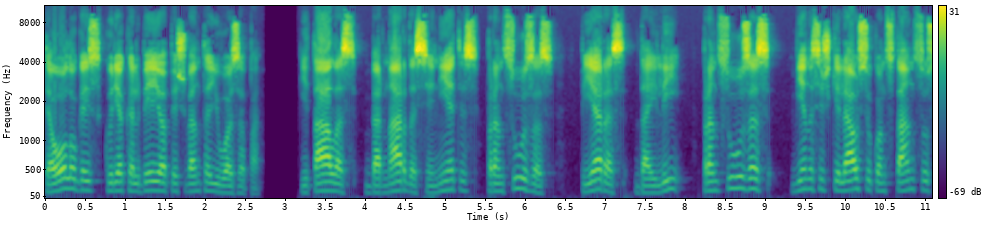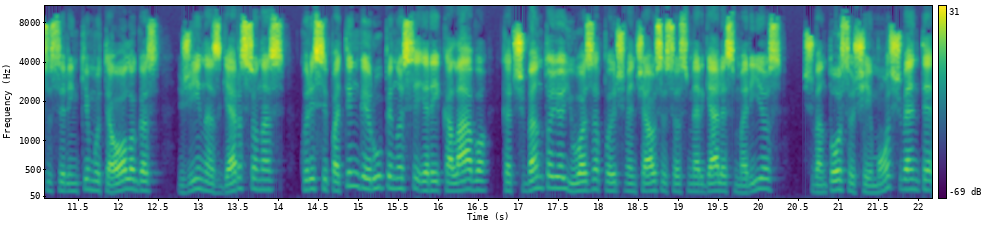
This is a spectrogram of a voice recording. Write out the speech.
teologais, kurie kalbėjo apie šventą Juozapą. Italas Bernardas Senietis, prancūzas Pieras Daily, prancūzas vienas iškiliausių Konstanco susirinkimų teologas Žynas Gersonas, kuris ypatingai rūpinosi ir reikalavo, kad šventojo Juozapo ir švenčiausiosios mergelės Marijos šventosios šeimos šventė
